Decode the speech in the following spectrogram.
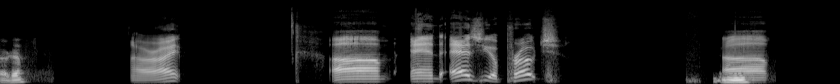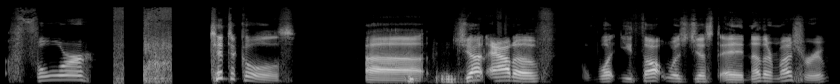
Okay. All right. Um, and as you approach, Mhm. um, four tentacles uh, jut out of what you thought was just another mushroom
